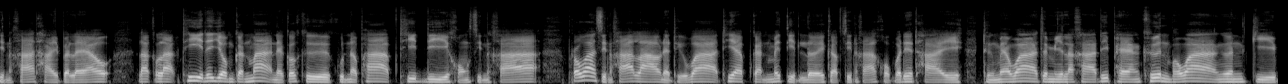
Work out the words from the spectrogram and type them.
สินค้าไทยไปแล้ว หลักๆที่นิยมกันมากเนี่ยก็คือคุณภาพที่ดีของสินค้า เพราะว่าสินค้าลาวเนี่ยถือว่าเทียบกันไม่ติดเลยกับสินค้าของประเทศไทย ถึงแม้ว่าจะมีราคาที่แพงขึ้น เพราะว่าเงินกีบ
